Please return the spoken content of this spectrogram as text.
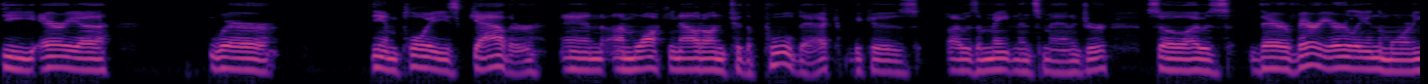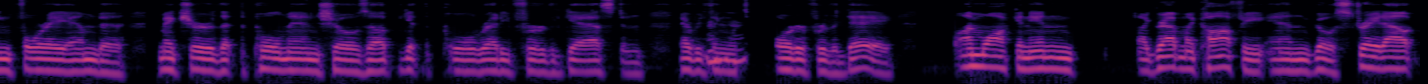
the area where the employees gather and I'm walking out onto the pool deck because I was a maintenance manager. So I was there very early in the morning, 4 a.m. to make sure that the pool man shows up, get the pool ready for the guest and everything mm-hmm order for the day. I'm walking in, I grab my coffee and go straight out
